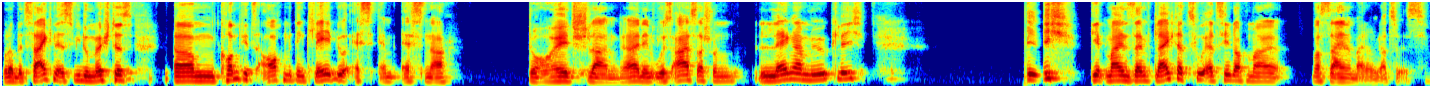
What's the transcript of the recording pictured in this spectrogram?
oder bezeichne es wie du möchtest, ähm, kommt jetzt auch mit den Klaviyo SMS nach Deutschland. Ja, in den USA ist das schon länger möglich. Ich gebe meinen Senf gleich dazu. Erzähl doch mal, was deine Meinung dazu ist.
